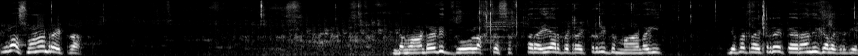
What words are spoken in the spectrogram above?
ਪੂਰਾ ਸੋਹਣਾ ਟਰੈਕਟਰ ਡਿਮਾਂਡ ਹੈ ਜਿਹੜੀ 2 ਲੱਖ ਤੇ 70000 ਰੁਪਏ ਟਰੈਕਟਰ ਦੀ ਡਿਮਾਂਡ ਹੈਗੀ ਜੇ ਆਪਾਂ ਟਰੈਕਟਰ ਦੇ ਟਾਇਰਾਂ ਦੀ ਗੱਲ ਕਰੀਏ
